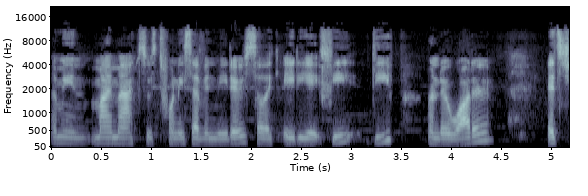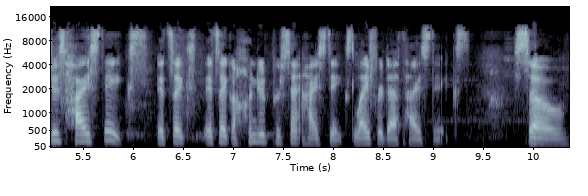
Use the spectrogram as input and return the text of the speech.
I mean, my max was 27 meters, so like 88 feet deep underwater. It's just high stakes. It's like it's like 100% high stakes, life or death high stakes. So,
